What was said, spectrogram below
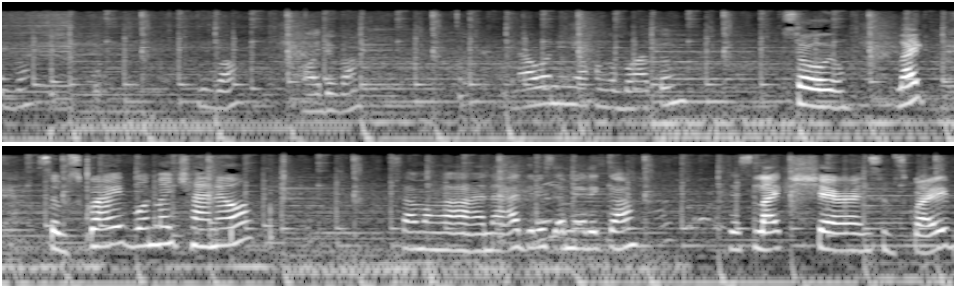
diba? Diba? O, diba? Nawa ninyo akong gabuhaton. So, like, subscribe on my channel. Sa mga na-address America, just like, share, and subscribe.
